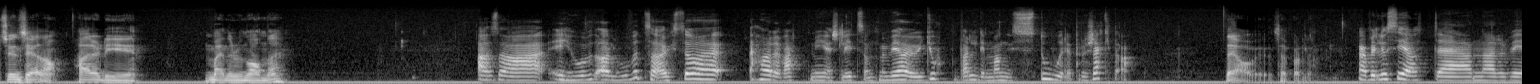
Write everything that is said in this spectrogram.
Syns jeg, da. Her er de Mener du noe annet? Altså, i hoved, all hovedsak så har det vært mye slitsomt, men vi har jo gjort veldig mange store prosjekter. Det har vi selvfølgelig. Jeg vil jo si at eh, når vi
